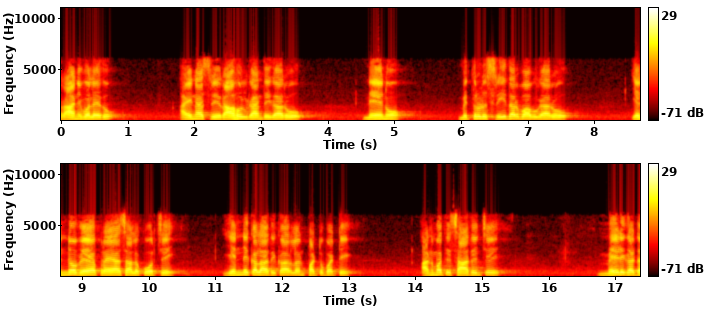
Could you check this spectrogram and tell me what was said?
రానివ్వలేదు. అయినా శ్రీ రాహుల్ గాంధీ గారు నేను మిత్రుడు శ్రీధర్ బాబు గారు ఎన్నో వ్యయ ప్రయాసాలు కోర్చి ఎన్నికల అధికారులను పట్టుబట్టి అనుమతి సాధించి మేడిగడ్డ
